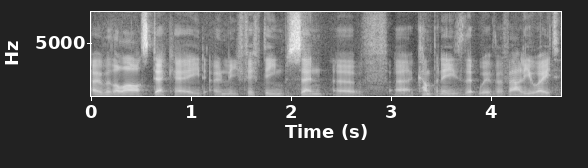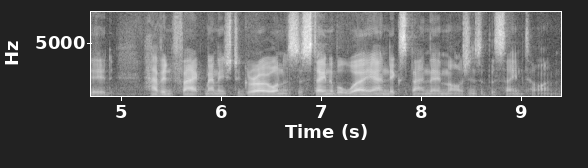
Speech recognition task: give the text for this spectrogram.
Over the last decade, only 15% of uh, companies that we've evaluated have in fact managed to grow on a sustainable way and expand their margins at the same time.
